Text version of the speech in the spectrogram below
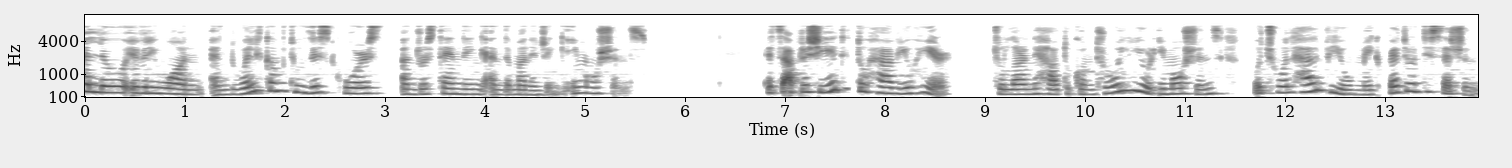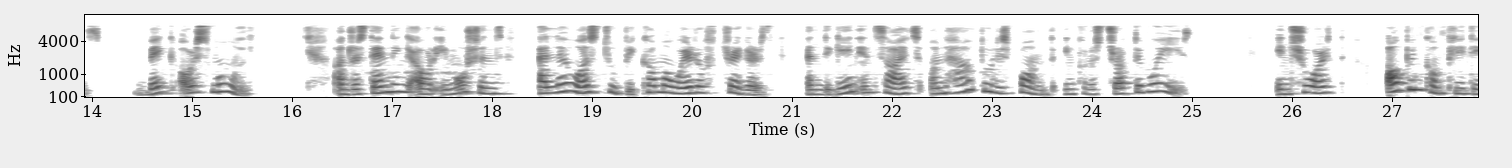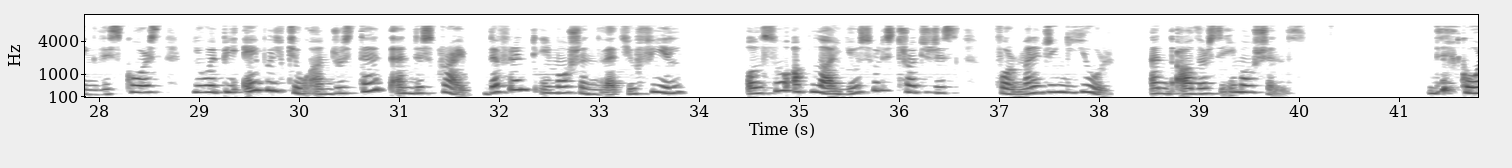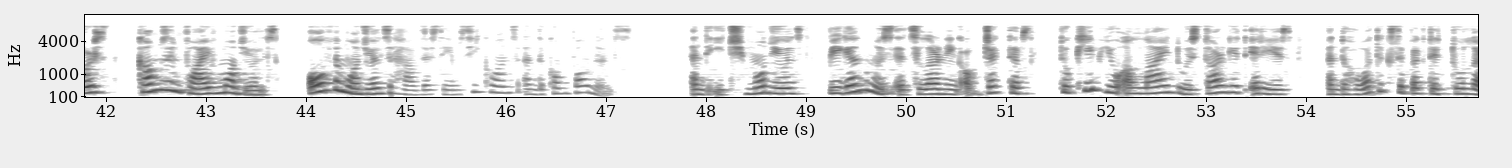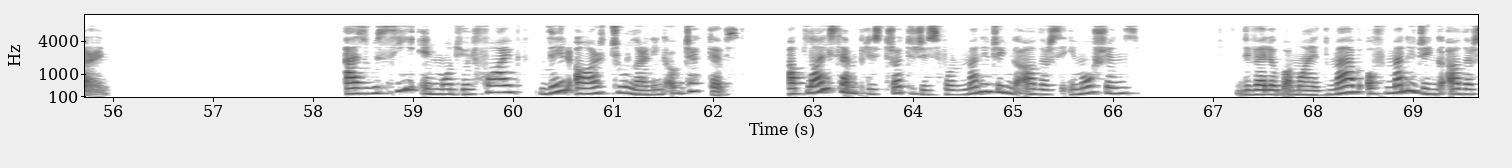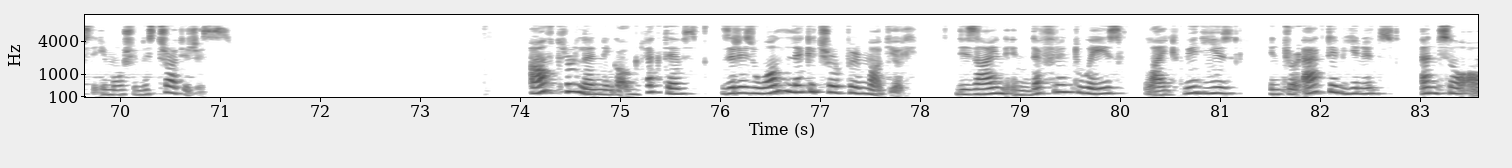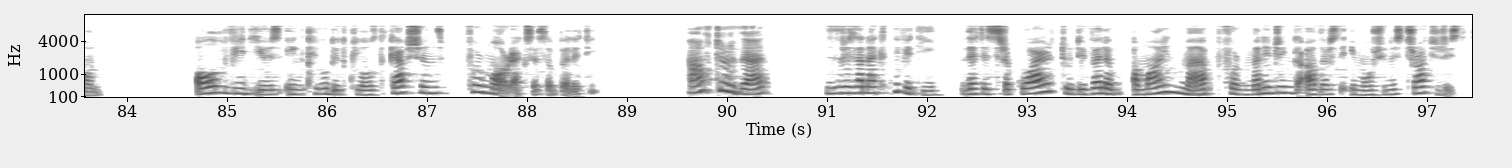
Hello, everyone, and welcome to this course Understanding and Managing Emotions. It's appreciated to have you here to learn how to control your emotions, which will help you make better decisions, big or small. Understanding our emotions allow us to become aware of triggers and gain insights on how to respond in constructive ways. In short, upon completing this course, you will be able to understand and describe different emotions that you feel, also apply useful strategies for managing your and others' emotions. This course comes in five modules. All the modules have the same sequence and the components, and each module begins with its learning objectives to keep you aligned with target areas and what expected to learn. As we see in Module 5, there are two learning objectives. Apply simple strategies for managing others' emotions. Develop a mind map of managing others' emotion strategies. After learning objectives, there is one lecture per module, designed in different ways like videos, interactive units, and so on. All videos included closed captions for more accessibility. After that, there is an activity that is required to develop a mind map for managing others' emotion strategies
